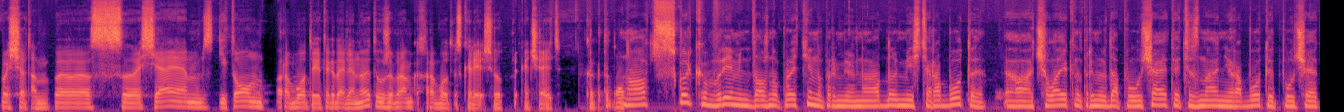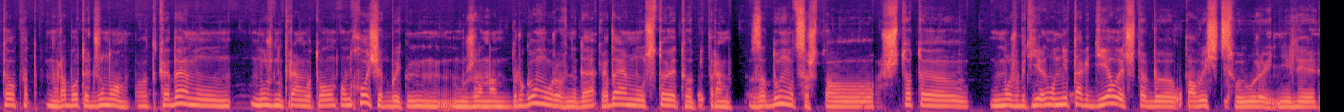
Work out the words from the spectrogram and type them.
вообще там э, с CI, с гитом работы и так далее. Но это уже в рамках работы, скорее всего, прокачаете. Как-то. Ну а сколько времени должно пройти, например, на одном месте работы? А человек, например, да, получает эти знания, работает, получает опыт, работает джуном. Вот когда ему нужно прям вот он, он хочет быть уже на другом уровне, да, когда ему стоит вот прям задуматься, что что-то может быть, он не так делает, чтобы повысить свой уровень, или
